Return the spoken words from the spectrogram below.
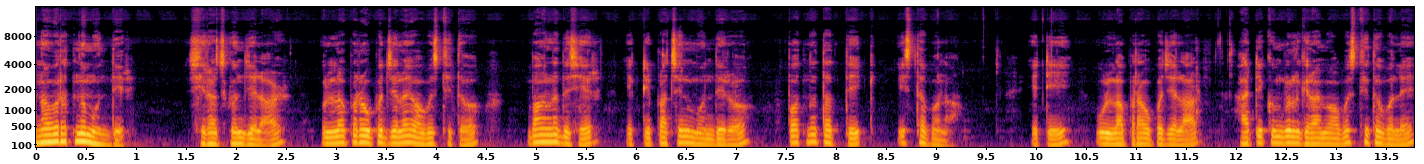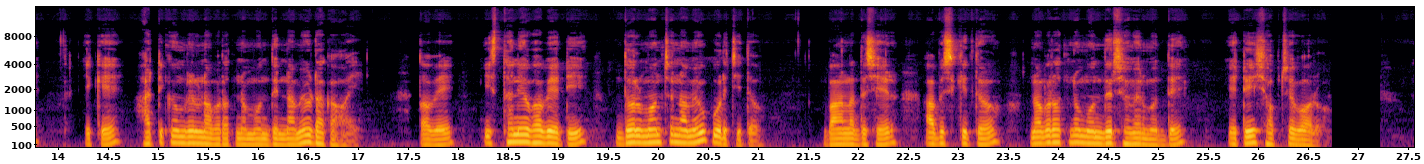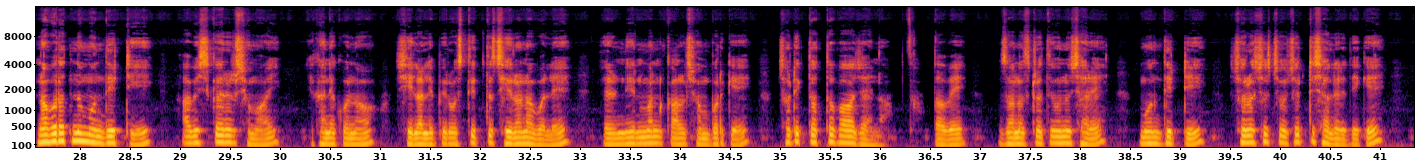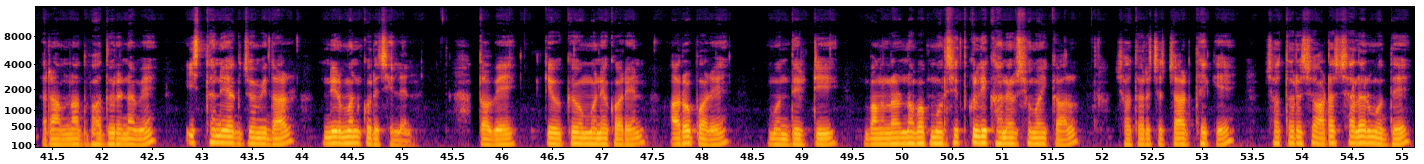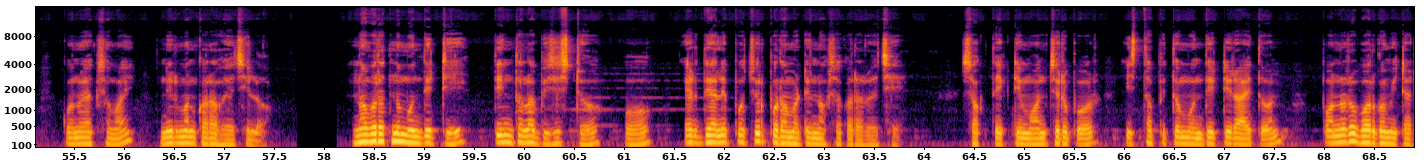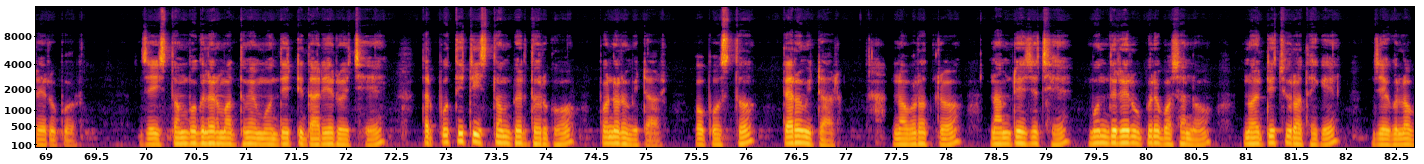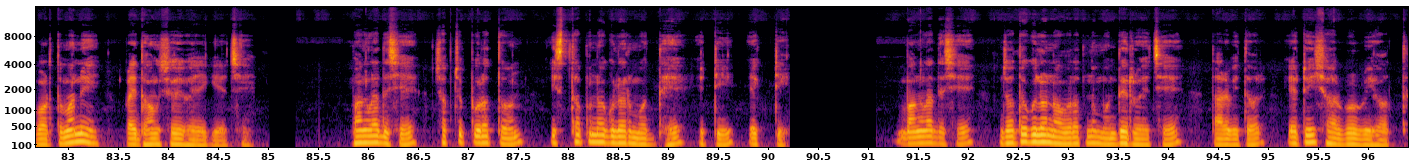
নবরত্ন মন্দির, সিরাজগঞ্জ জেলার উল্লাপাড়া উপজেলায় অবস্থিত বাংলাদেশের একটি প্রাচীন মন্দির ও প্রত্নতাত্ত্বিক স্থাপনা। এটি উল্লাপাড়া উপজেলার হাটিকুমরুল গ্রামে অবস্থিত বলে একে হাটিকুমরুল নবরত্ন মন্দির নামেও ডাকা হয়। তবে স্থানীয়ভাবে এটি দোলমঞ্চ নামেও পরিচিত। বাংলাদেশের আবিষ্কৃত নবরত্ন মন্দিরসমূহের মধ্যে এটি সবচেয়ে বড়। নবরত্ন মন্দিরটি আবিষ্কারের সময় এখানে কোনো শিলালিপির অস্তিত্ব ছিল না বলে এর নির্মাণ কাল সম্পর্কে সঠিক তথ্য পাওয়া যায় না। তবে জনশ্রুতি অনুসারে মন্দিরটি ষোলোশো চৌষট্টি সালের দিকে রামনাথ ভাদুরে নামে স্থানীয় এক জমিদার নির্মাণ করেছিলেন। তবে কেউ কেউ মনে করেন, আরও পরে মন্দিরটি বাংলার নবাব মুর্শিদ কুলি খানের সময়কাল সতেরোশো চার থেকে সতেরোশো আঠাশ সালের মধ্যে কোনো এক সময় নির্মাণ করা হয়েছিল। নবরত্ন মন্দিরটি তিনতলা বিশিষ্ট ও এর দেয়ালে প্রচুর পোড়ামাটির নকশা করা রয়েছে। শক্ত একটি মঞ্চের উপর স্থাপিত মন্দিরটির আয়তন পনেরো বর্গমিটারের উপর। যে স্তম্ভগুলোর মাধ্যমে মন্দিরটি দাঁড়িয়ে রয়েছে, তার প্রতিটি স্তম্ভের দৈর্ঘ্য পনেরো মিটার ও প্রস্থ তেরো মিটার। নবরত্ন নামটি এসেছে মন্দিরের উপরে বসানো নয়টি চূড়া থেকে, যেগুলো বর্তমানে প্রায় ধ্বংসই হয়ে গিয়েছে। বাংলাদেশে সবচেয়ে পুরাতন স্থাপনাগুলোর মধ্যে এটি একটি। বাংলাদেশে যতগুলো নবরত্ন মন্দির রয়েছে, তার ভিতর এটি সর্ববৃহৎ।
